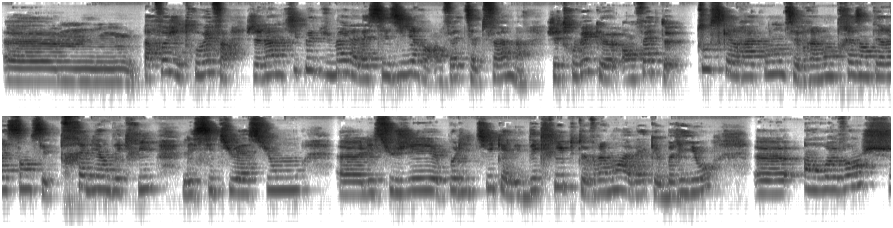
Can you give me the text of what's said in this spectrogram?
parfois j'ai trouvé, enfin j'avais un petit peu du mal à la saisir en fait cette femme. J'ai trouvé que en fait tout ce qu'elle raconte c'est vraiment très intéressant, c'est très bien décrit les situations, les sujets politiques elle les décrypte vraiment avec brio. Euh, en revanche,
